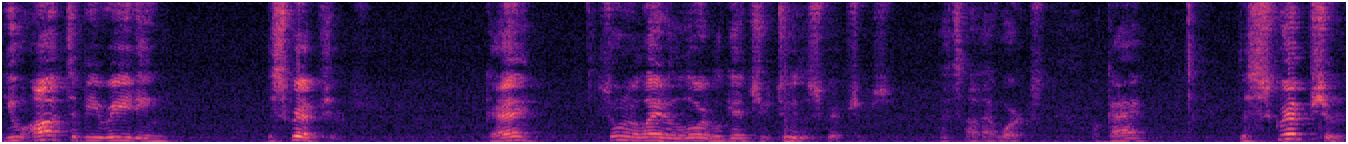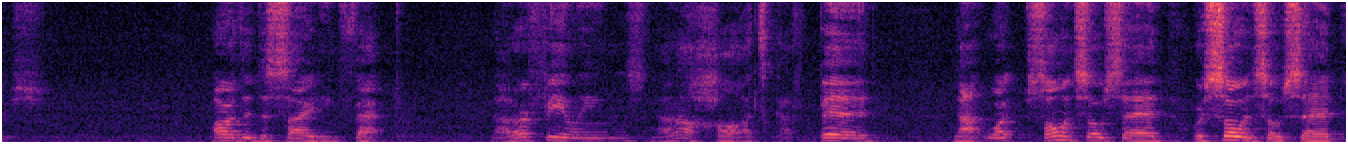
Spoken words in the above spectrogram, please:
you ought to be reading the Scriptures. Okay? Sooner or later, the Lord will get you to the Scriptures. That's how that works. Okay? The Scriptures are the deciding factor. Not our feelings, not our hearts, God forbid, not what so and so said or so and so said,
